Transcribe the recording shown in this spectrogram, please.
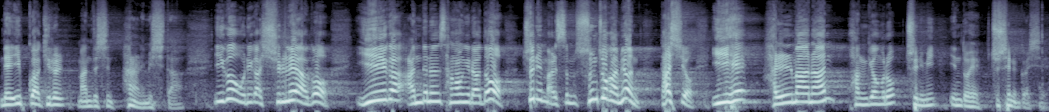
내 입과 귀를 만드신 하나님이시다. 이거 우리가 신뢰하고 이해가 안 되는 상황이라도 주님 말씀 순종하면 다시요, 이해할 만한 환경으로 주님이 인도해 주시는 것이에요.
